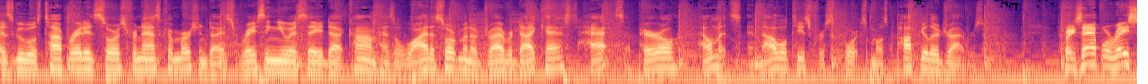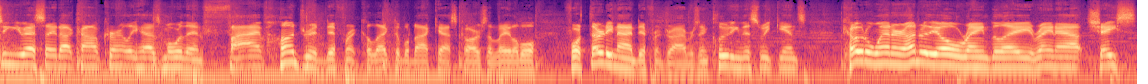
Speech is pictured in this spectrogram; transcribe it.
As Google's top-rated source for NASCAR merchandise, RacingUSA.com has a wide assortment of driver diecast, hats, apparel, helmets, and novelties for sports' most popular drivers. For example, RacingUSA.com currently has more than 500 different collectible diecast cars available for 39 different drivers, including this weekend's COTA winner under the old rain delay, rain out. Chase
